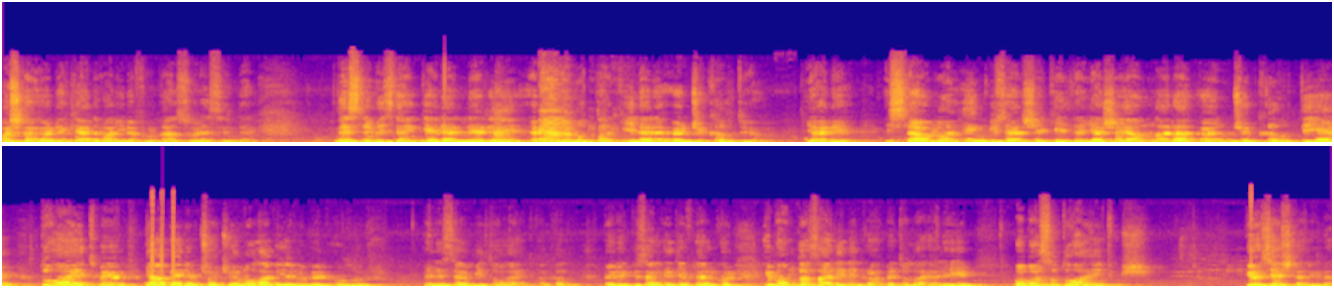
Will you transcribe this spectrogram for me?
Başka örnekler de var yine Furkan suresinde. Neslimizden gelenleri efendim muttakilere öncü kıl diyor. Yani İslam'ı en güzel şekilde yaşayanlara öncü kıl diye dua etmiyor. Ya benim çocuğum olabilir mi böyle olur? Hele sen bir dua et bakalım. Böyle güzel hedefler koy. İmam Gazali'nin rahmetullahi aleyhi babası dua etmiş. Gözyaşlarıyla.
